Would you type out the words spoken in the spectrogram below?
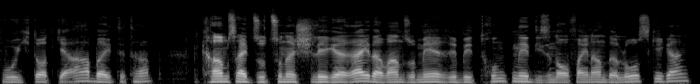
Wo ich dort gearbeitet habe, kam es halt so zu einer Schlägerei, da waren so mehrere Betrunkene, die sind aufeinander losgegangen.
